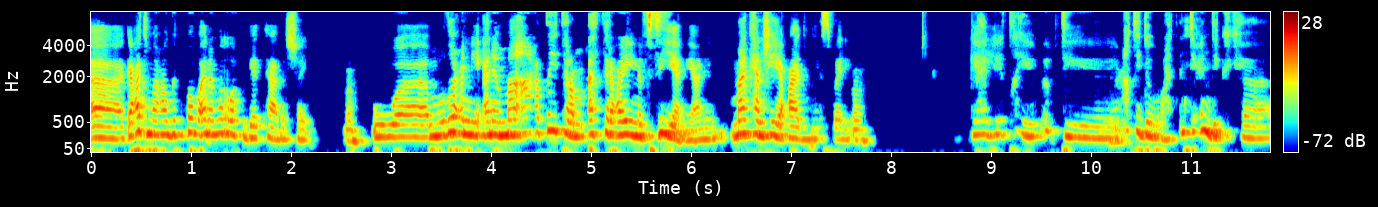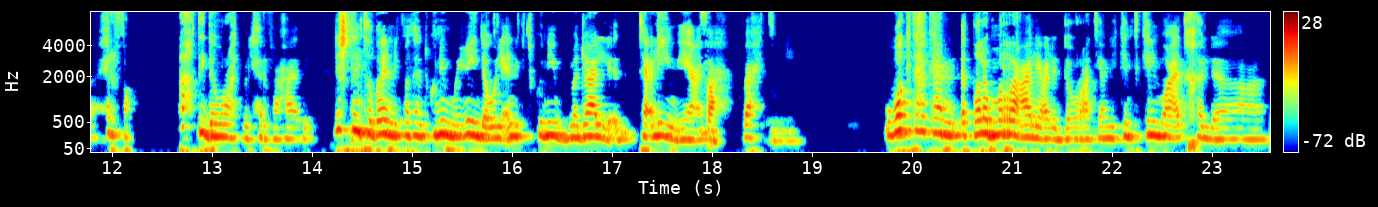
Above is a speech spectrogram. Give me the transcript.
آه قعدت معه وقلت بابا أنا مرة فقدت هذا الشيء. وموضوع إني أنا ما أعطي ترى مؤثر علي نفسيا يعني ما كان شيء عادي بالنسبة لي. قال لي طيب ابدي اعطي دورات أنت عندك حرفة. أعطي دورات بالحرفة هذه. ليش تنتظرين إنك مثلا تكونين معيدة ولا إنك تكونين بمجال تعليمي يعني؟ صح. بحت. ووقتها كان الطلب مرة عالي على الدورات. يعني كنت كل ما أدخل آه،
